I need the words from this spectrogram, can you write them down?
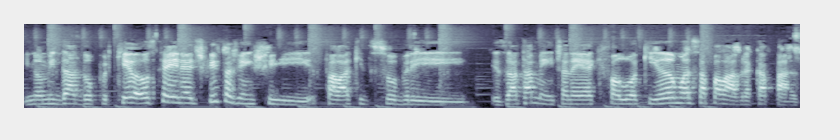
em nome da dor, porque eu sei, né? É difícil a gente falar aqui sobre Exatamente, a Neia que falou aqui, amo essa palavra, capaz.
